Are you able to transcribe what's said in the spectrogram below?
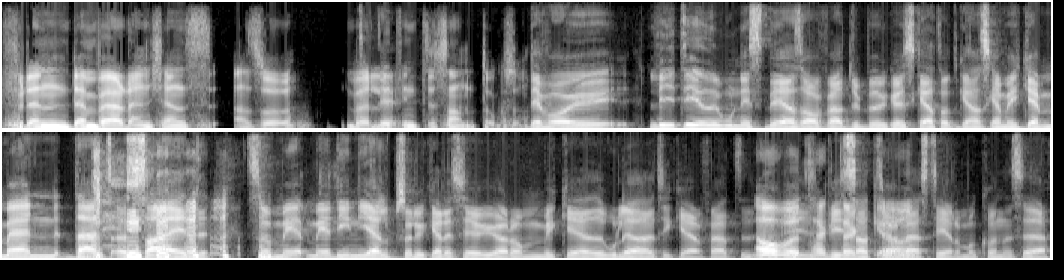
För den, den världen känns alltså väldigt Det- intressant också. Det var ju lite ironiskt det jag sa för att du brukar ju skratta åt ganska mycket. Men that aside, så med, med din hjälp så lyckades jag göra dem mycket roligare tycker jag. För att Ja, vi, tack, vi tack, satt ju och ja. läste igenom och kunde säga.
